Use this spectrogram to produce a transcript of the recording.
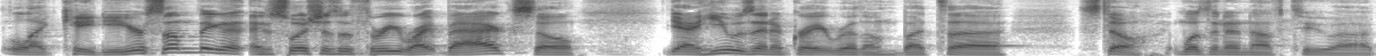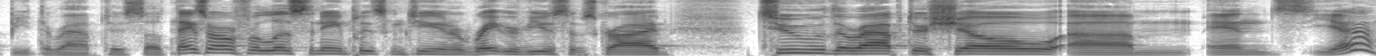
like KD or something, and swishes a three right back. So yeah, he was in a great rhythm, but. uh still it wasn't enough to uh, beat the Raptors. So thanks everyone for listening. Please continue to rate, review, subscribe to the Raptor Show. Um, and yeah,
